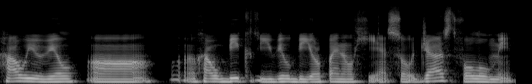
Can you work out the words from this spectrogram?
how you will, uh, how big you will be your panel here. So just follow me.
